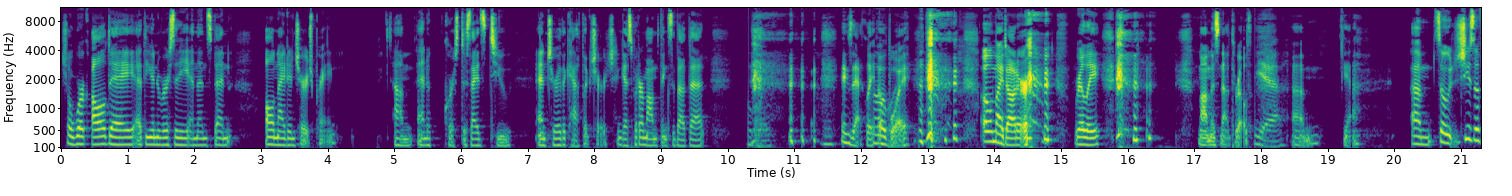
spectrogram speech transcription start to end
She'll work all day at the university and then spend all night in church praying. Um, and of course, decides to enter the Catholic Church. And guess what her mom thinks about that? Oh exactly. Oh, oh boy. boy. oh, my daughter. really? Mom is not thrilled. Yeah. Um, yeah. Um, so she's a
